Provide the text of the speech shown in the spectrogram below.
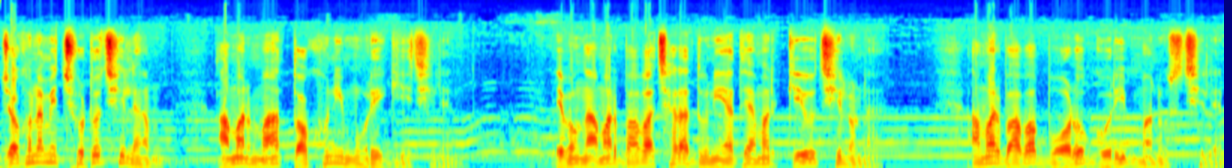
যখন আমি ছোট ছিলাম, আমার মা তখনই মরে গিয়েছিলেন এবং আমার বাবা ছাড়া দুনিয়াতে আমার কেউ ছিল না। আমার বাবা বড় গরিব মানুষ ছিলেন।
